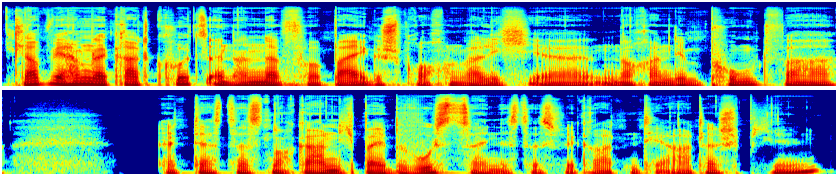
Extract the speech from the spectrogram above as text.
Ich glaube, wir haben da gerade kurz aneinander vorbeigesprochen, weil ich äh, noch an dem Punkt war, äh, dass das noch gar nicht bei Bewusstsein ist, dass wir gerade ein Theater spielen.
